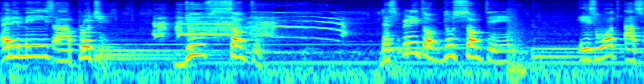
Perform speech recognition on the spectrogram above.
Enemies are approaching. Do something. The spirit of do something is what has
